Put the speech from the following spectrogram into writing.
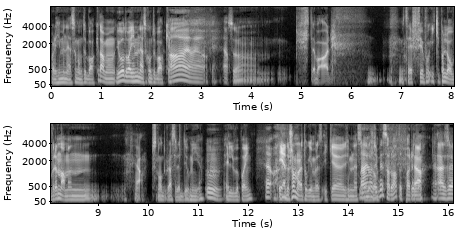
Var det Himinez som kom tilbake, da? Men, jo, det var Himinez som kom tilbake. Ah, ja, ja, okay, Ja. Så det var Vi treffer jo ikke på Lovren, da, men ja, Snodgrass redder jo mye. Mm. Elleve poeng. ja. Ederson var det jeg tok inn, forresten, ikke Jimenez. Nei. Jimenez har du hatt et par Ja, runder. altså,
